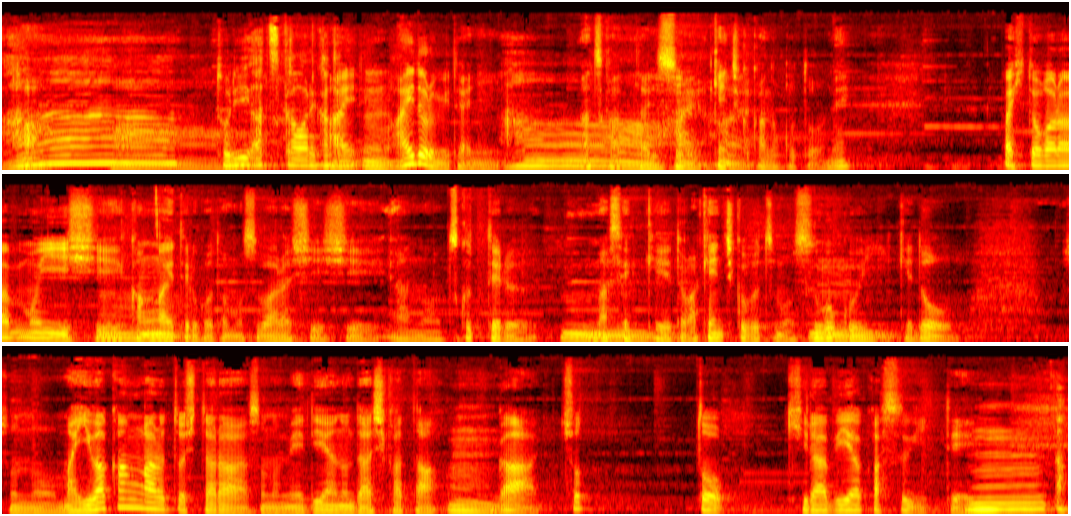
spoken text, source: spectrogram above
か、取り扱われ方。アイ,、うん、アイドルみたいに扱ったりする、はいはい。建築家のことをね。やっぱ人柄もいいし、うん。考えてることも素晴らしいし、あの、作ってる、うん。まあ、設計とか建築物もすごくいいけど、その、まあ、違和感があるとしたら、そのメディアの出し方うん。が、ちょっときらびやかすぎて、うーん。あ、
